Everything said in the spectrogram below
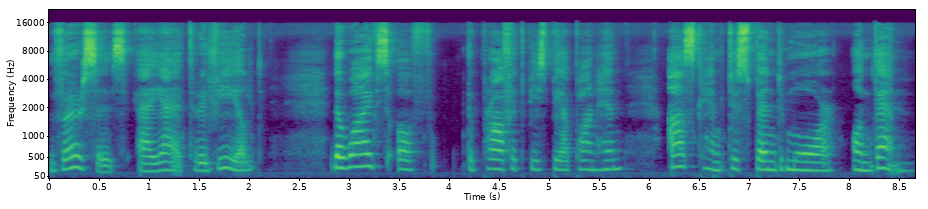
verses, ayat, revealed, the wives of the Prophet, peace be upon him, asked him to spend more on them.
